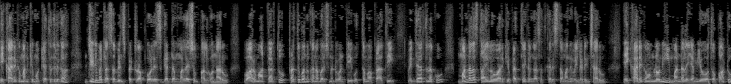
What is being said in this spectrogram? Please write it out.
ఈ కార్యక్రమానికి ముఖ్య అతిథులుగా Jeedimetla sub inspector of police Gaddam Mallesham పాల్గొన్నారు. వారు మాట్లాడుతూ ప్రతిభను కనబరిచినటువంటి ఉత్తమ ప్రతి విద్యార్థులకు మండల స్థాయిలో వారికి ప్రత్యేకంగా సత్కరిస్తామని వెల్లడించారు. ఈ కార్యక్రమంలోని మండల ఎంఈఓతో పాటు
